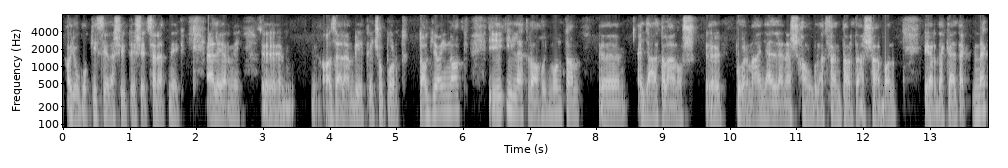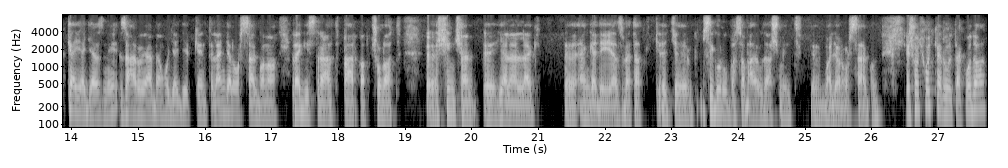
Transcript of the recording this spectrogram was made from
a jogok kiszélesítését szeretnék elérni ö, az LMBT csoport tagjainak, illetve, ahogy mondtam, egy általános kormányellenes hangulat fenntartásában érdekeltek. Meg kell jegyezni zárójelben, hogy egyébként Lengyelországban a regisztrált párkapcsolat sincsen jelenleg engedélyezve, tehát egy szigorúbb a szabályozás, mint Magyarországon. És hogy hogy kerültek oda?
